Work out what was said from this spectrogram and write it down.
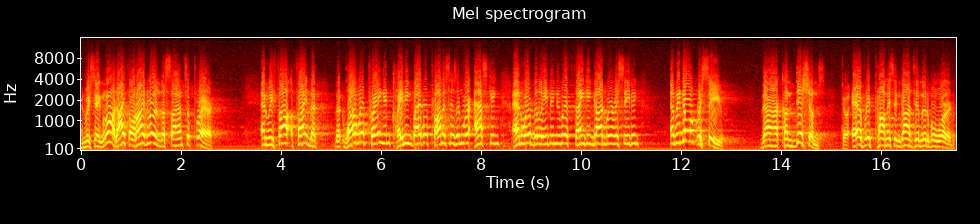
and we're saying, Lord, I thought I'd learned the science of prayer. And we find that, that while we're praying and claiming Bible promises and we're asking and we're believing and we're thanking God we're receiving, and we don't receive, there are conditions to every promise in God's immutable word.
